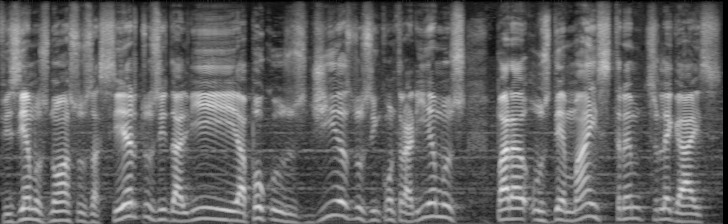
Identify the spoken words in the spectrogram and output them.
Fizemos nossos acertos e dali a poucos dias nos encontraríamos para os demais trâmites legais.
